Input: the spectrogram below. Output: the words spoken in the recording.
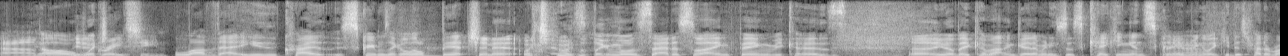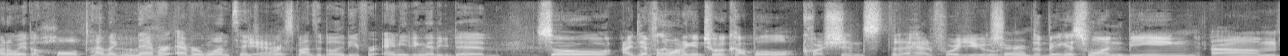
Um, Oh, which- a great scene. Love that he cries, screams like a little bitch in it, which was the most satisfying thing because uh, you know they come out and get him and he's just kicking and screaming Yeah. like he just tried to run away the whole time, like never ever once taking Yeah. responsibility for anything that he did. So I definitely want to get to a couple questions that I had for you. Sure. The biggest one being um,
